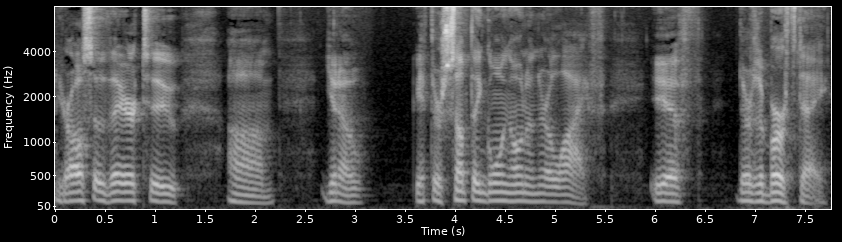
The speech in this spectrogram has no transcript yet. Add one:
You're also there to, um, you know, if there's something going on in their life, if there's a birthday,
